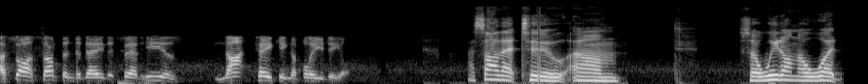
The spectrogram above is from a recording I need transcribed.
I saw something today that said he is not taking a plea deal. I saw that too. Um, so we don't know what.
